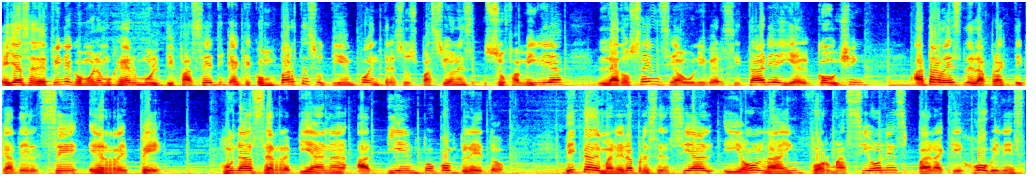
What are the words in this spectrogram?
Ella se define como una mujer multifacética que comparte su tiempo entre sus pasiones, su familia, la docencia universitaria y el coaching a través de la práctica del CRP, una serrepiana a tiempo completo. Dicta de manera presencial y online formaciones para que jóvenes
